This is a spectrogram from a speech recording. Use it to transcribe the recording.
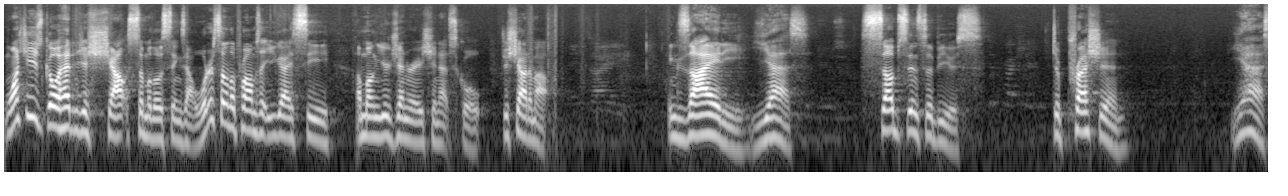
why don't you just go ahead and just shout some of those things out? What are some of the problems that you guys see among your generation at school? Just shout them out. Anxiety, yes. Substance abuse, depression, yes.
